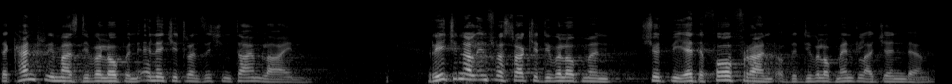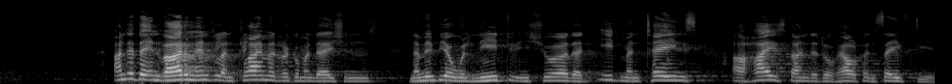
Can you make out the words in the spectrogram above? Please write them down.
the country must develop an energy transition timeline. Regional infrastructure development should be at the forefront of the developmental agenda. Under the environmental and climate recommendations, Namibia will need to ensure that it maintains a high standard of health and safety.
